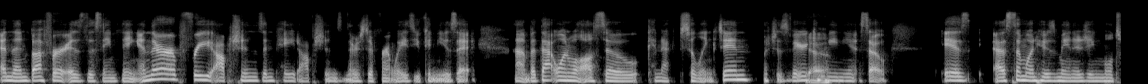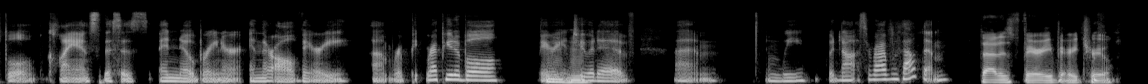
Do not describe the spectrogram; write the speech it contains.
and then Buffer is the same thing. And there are free options and paid options, and there's different ways you can use it. Um, but that one will also connect to LinkedIn, which is very Yeah. convenient. So, is as someone who's managing multiple clients, this is a no brainer, and they're all very um, rep- reputable, very Mhm. intuitive, um, and we would not survive without them. That is very, very true.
